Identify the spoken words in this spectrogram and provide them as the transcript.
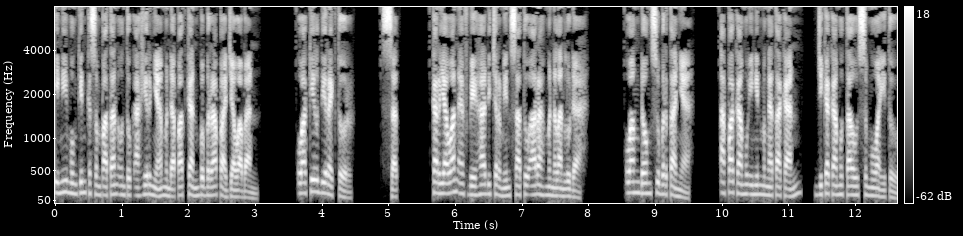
Ini mungkin kesempatan untuk akhirnya mendapatkan beberapa jawaban. Wakil Direktur. Set. Karyawan FBH di cermin satu arah menelan ludah. Wang Dongsu bertanya. Apa kamu ingin mengatakan, jika kamu tahu semua itu?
